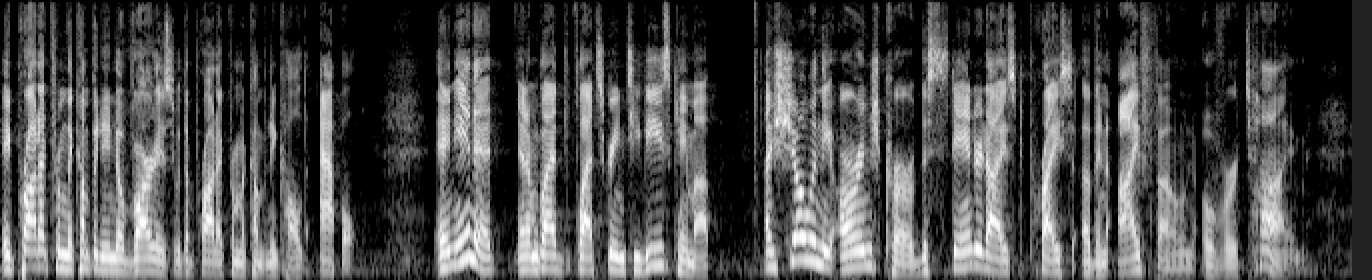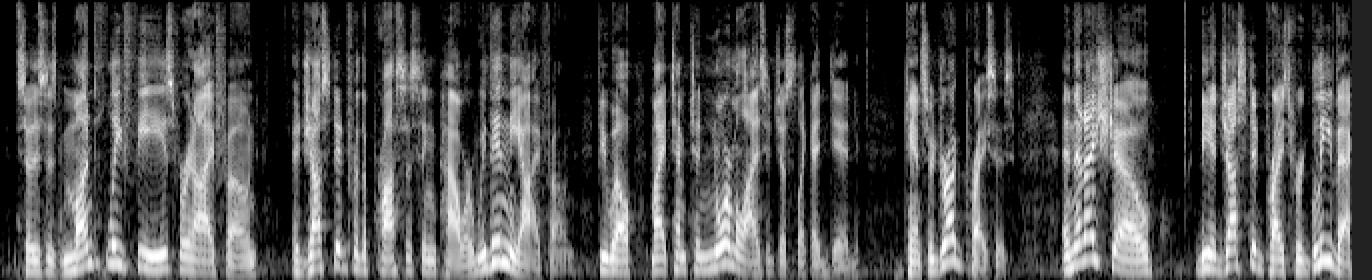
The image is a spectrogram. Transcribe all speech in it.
a product from the company Novartis with a product from a company called Apple. And in it, and I'm glad flat screen TVs came up, I show in the orange curve the standardized price of an iPhone over time. So this is monthly fees for an iPhone adjusted for the processing power within the iPhone. If you will, my attempt to normalize it just like I did cancer drug prices. And then I show the adjusted price for Gleevec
